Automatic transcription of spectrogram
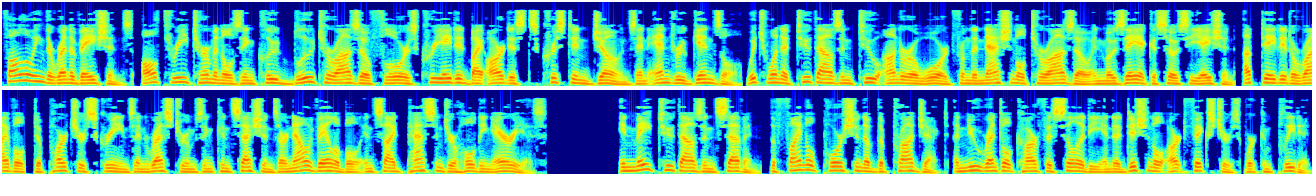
Following the renovations, all three terminals include blue terrazzo floors created by artists Kristen Jones and Andrew Ginzel which won a 2002 honor award from the National Terrazzo and Mosaic Association. Updated arrival, departure screens and restrooms and concessions are now available inside passenger holding areas. In May 2007, the final portion of the project a new rental car facility and additional art fixtures were completed.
